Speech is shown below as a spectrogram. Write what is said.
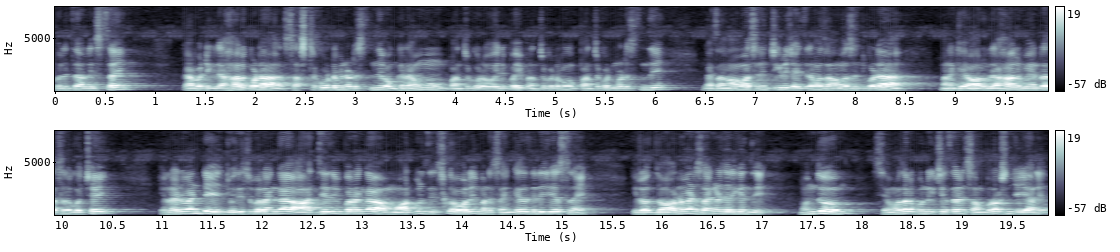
ఫలితాలు ఇస్తాయి. కాబట్టి గ్రహాలు కూడా షష్టకూటమి నడుస్తుంది. ఒక గ్రహం పంచకూట వెళ్ళిపోయి పంచకూటమి పంచకూటమి నడుస్తుంది. గత అమావాస్య నుంచి కూడా చైత్రమాస అమావాస్య నుంచి కూడా మనకి ఆరు గ్రహాలు మేన రాశులకు వచ్చాయి. ఇలాంటి జ్యోతిషపరంగా ఆధ్యాత్మికపరంగా మార్పులు తీసుకోవాలి మన సంకేతాలు తెలియజేస్తున్నాయి. ఈరోజు దారుణమైన సంఘటన జరిగింది. ముందు సింహదల పుణ్యక్షేత్రాన్ని సంప్రోక్షణ చేయాలి.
